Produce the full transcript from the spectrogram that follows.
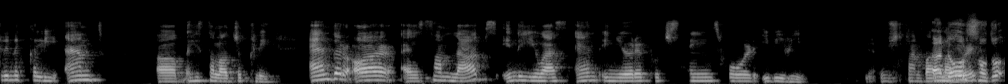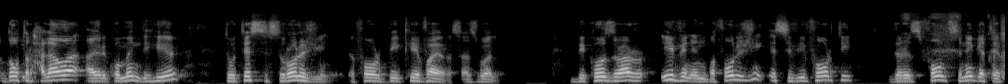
clinically and uh, histologically. And there are uh, some labs in the US and in Europe which stains for EBV. Epstein-Barr And also, Dr. Halawa, I recommend here to test serology for BK virus as well. Because there are, even in pathology, SV40, there is false negative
